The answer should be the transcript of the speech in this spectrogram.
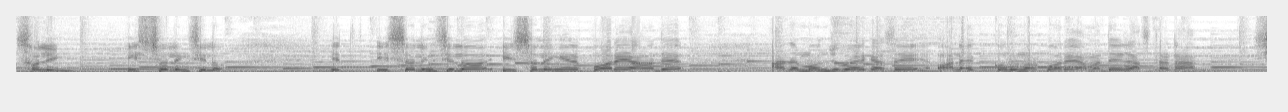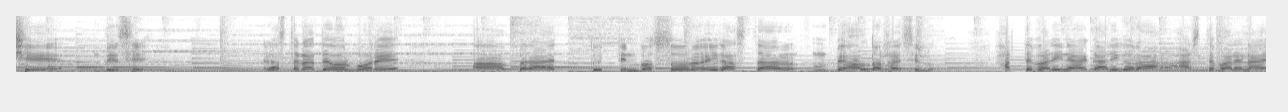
সোলিং, ইট সোলিং ছিল। ইট- ছিল, ইট পরে আমাদের আমাদের মঞ্জু ভাইয়ের কাছে অনেক করোনার পরে আমাদের রাস্তাটা সে দেশে রাস্তাটা দেওয়ার পরে প্রায় দুই, তিন বছর এই রাস্তার বেহাল দশায় ছিল। হাঁটতে পারি না গাড়ি ঘোড়া আসতে পারে না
